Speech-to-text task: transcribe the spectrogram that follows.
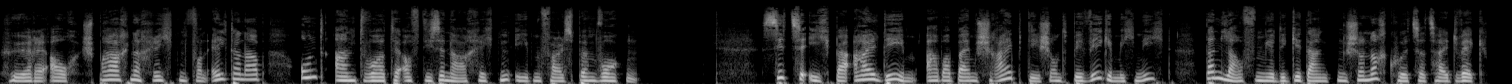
höre auch Sprachnachrichten von Eltern ab und antworte auf diese Nachrichten ebenfalls beim Walken. Sitze ich bei all dem aber beim Schreibtisch und bewege mich nicht, dann laufen mir die Gedanken schon nach kurzer Zeit weg.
